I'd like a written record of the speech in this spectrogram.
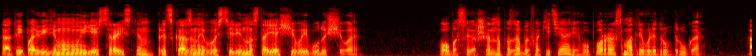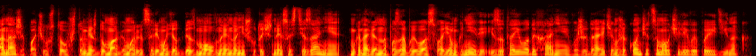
А ты, по-видимому, и есть Рейслин, предсказанный властелин настоящего и будущего. Оба, совершенно позабыв о Китиаре, в упор рассматривали друг друга. Она же, почувствовав, что между магом и рыцарем идет безмолвное, но не шуточное состязание, мгновенно позабыла о своем гневе и затаила дыхание, выжидая, чем же кончится молчаливый поединок.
